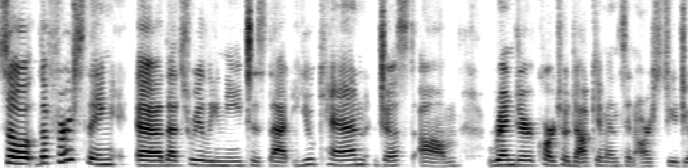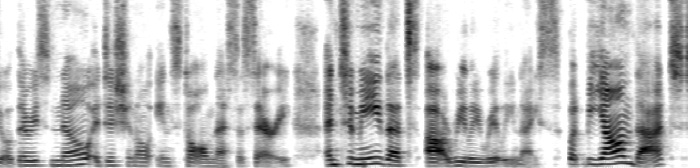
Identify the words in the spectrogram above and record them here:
So the first thing uh, that's really neat is that you can just um, render Quarto documents in RStudio. There is no additional install necessary. And to me, that's uh, really, really nice. But beyond that,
